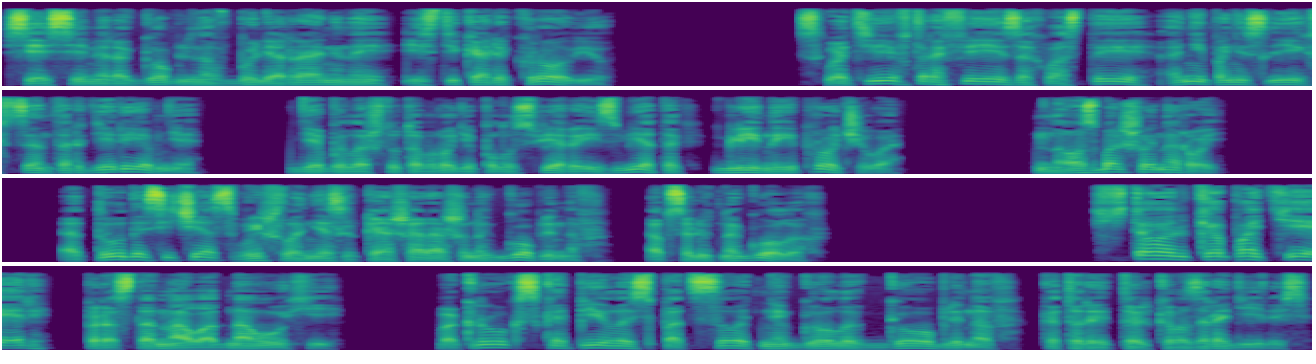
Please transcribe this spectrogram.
все семеро гоблинов были ранены и стекали кровью. Схватив трофеи за хвосты, они понесли их в центр деревни, где было что-то вроде полусферы из веток, глины и прочего. Но с большой норой. Оттуда сейчас вышло несколько ошарашенных гоблинов, абсолютно голых. «Столько потерь!» — простонал одноухий. Вокруг скопилось под сотню голых гоблинов, которые только возродились.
